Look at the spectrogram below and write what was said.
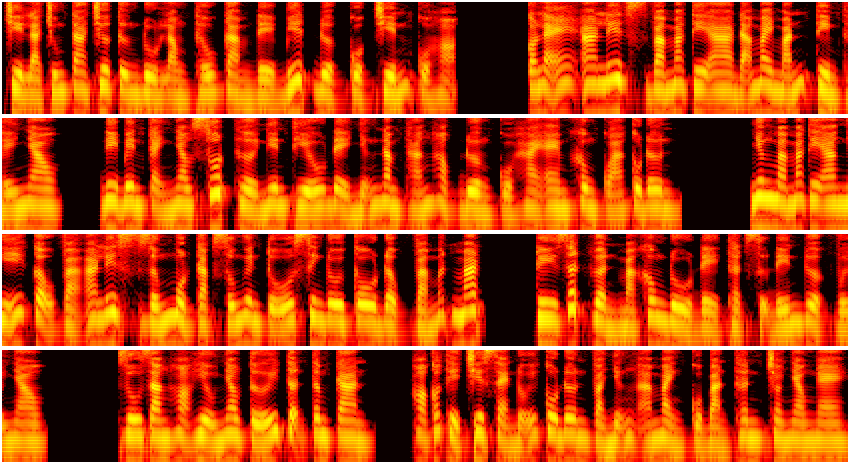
chỉ là chúng ta chưa từng đủ lòng thấu cảm để biết được cuộc chiến của họ. Có lẽ Alice và Mattia đã may mắn tìm thấy nhau, đi bên cạnh nhau suốt thời niên thiếu để những năm tháng học đường của hai em không quá cô đơn. Nhưng mà Mattia nghĩ cậu và Alice giống một cặp số nguyên tố sinh đôi cô độc và mất mát, tuy rất gần mà không đủ để thật sự đến được với nhau. Dù rằng họ hiểu nhau tới tận tâm can, họ có thể chia sẻ nỗi cô đơn và những ám ảnh của bản thân cho nhau nghe.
